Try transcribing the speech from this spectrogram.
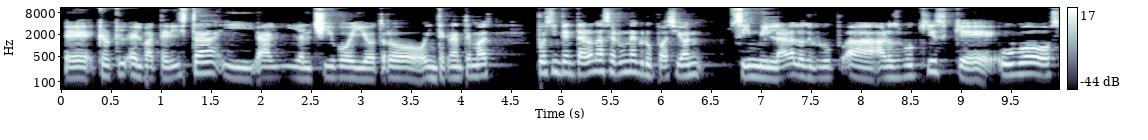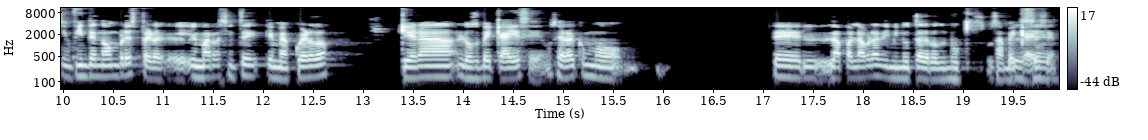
eh, creo que el baterista y, y el chivo y otro integrante más, pues intentaron hacer una agrupación similar a los grupos a, a, los bookies que hubo sin fin de nombres, pero el más reciente que me acuerdo que era los BKS, o sea, era como eh, la palabra diminuta de los bookies, o sea, BKS.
